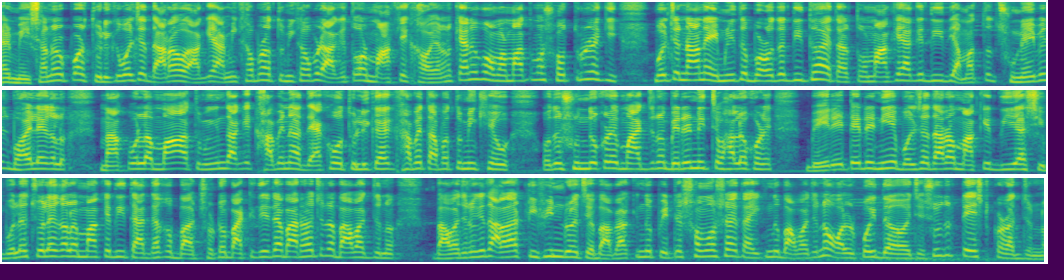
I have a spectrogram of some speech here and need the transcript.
আর মেশানোর পর তুলিকে বলছে, দাঁড়াও, আগে আমি খাব না, তুমি খাব আগে তোমার মাকে খাওয়া জানো কেন আমার মা তোমার শত্রু নাকি? বলছে, না না এমনি তো বড়দের দিতে হয় তার তোর মাকে আগে দিয়ে দিই আমার তো শুনেই বেশ ভয় লেগে গেলো মাকে বললাম, মা, তুমি কিন্তু আগে খাবে না, দেখো তুলিকে আগে খাবে, তারপর তুমি খেও। ও তো সুন্দর করে মায়ের জন্য বেড়ে নিচ্ছে, ভালো করে। বেড়ে টেড়ে নিয়ে বলছে, দাঁড়াও, মাকে দিয়ে আসি। বলে চলে গেলো মাকে দিতে আর দেখো ছোটো বাটিতে এটা বার হয়েছে বাবার জন্য। বাবার জন্য কিন্তু আলাদা টিফিন রয়েছে, বাবার কিন্তু পেটের সমস্যা হয়, তাই কিন্তু বাবার জন্য অল্পই দেওয়া হয়েছে, শুধু টেস্ট করার জন্য।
